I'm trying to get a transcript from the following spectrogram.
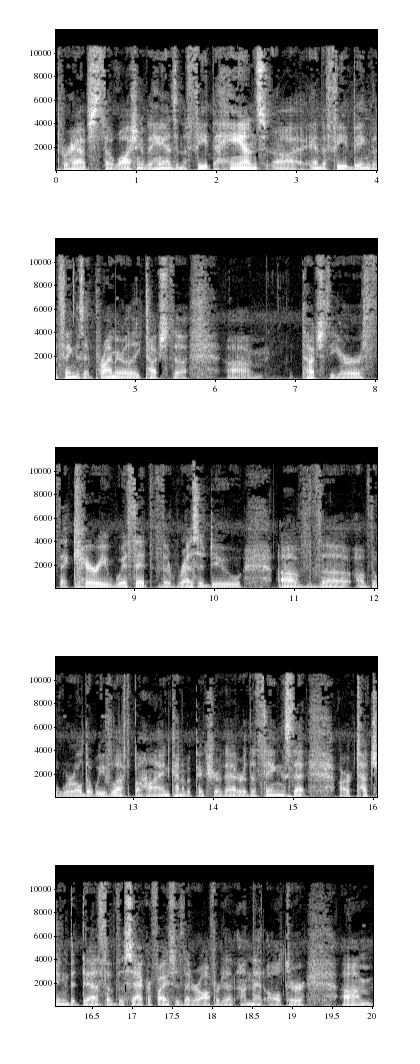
perhaps the washing of the hands and the feet, the hands uh, and the feet being the things that primarily touch the um, touch the earth, that carry with it the residue of the of the world that we've left behind, kind of a picture of that, or the things that are touching the death of the sacrifices that are offered on that altar. Um,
